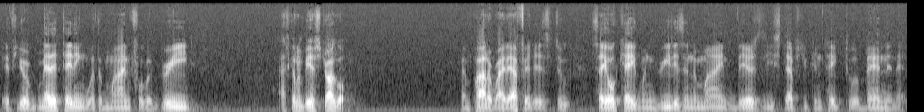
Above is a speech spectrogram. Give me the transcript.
if you're meditating with a mind full of greed, that's going to be a struggle. And part of right effort is to say, okay, when greed is in the mind, there's these steps you can take to abandon it.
